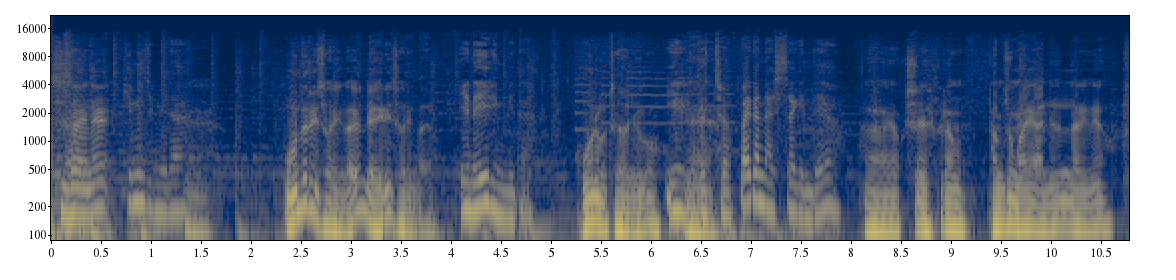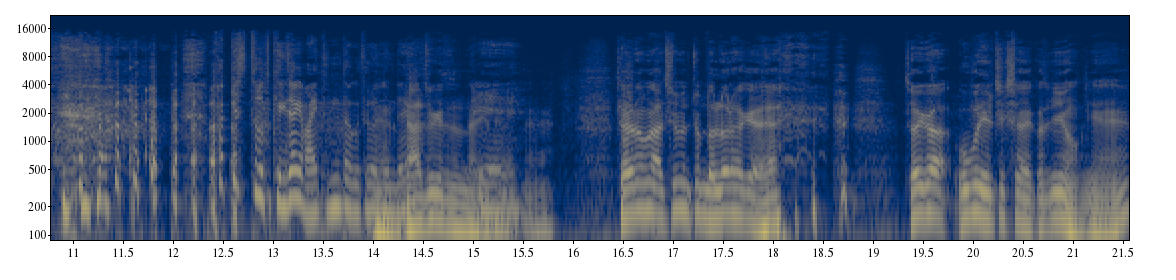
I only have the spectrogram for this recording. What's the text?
시사인의 김은지입니다. 오늘이 설인가요? 내일이 설인가요? 예, 내일입니다. 오늘부터 연휴고. 예, 네. 그렇죠. 빨간 날 시작인데요. 아, 역시 그럼 방송 많이 안 듣는 날이네요. 팟캐스트로도 굉장히 많이 듣는다고 들었는데요. 네, 나중에 듣는 날이네요. 예. 네. 자, 여러분 아침은 좀 널널하게. 저희가 5분 일찍 시작했거든요. 예.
